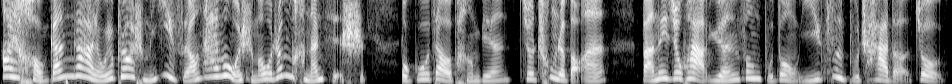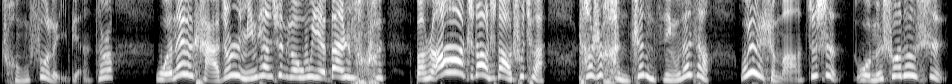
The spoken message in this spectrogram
哎呀好尴尬呀，我又不知道什么意思。然后他还问我什么，我真的很难解释。我姑在我旁边就冲着保安把那句话原封不动、一字不差的就重复了一遍。他说我那个卡就是明天去那个物业办什么过。保安说啊知道知道，出去吧。当时很震惊，我在想为什么？就是我们说的是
